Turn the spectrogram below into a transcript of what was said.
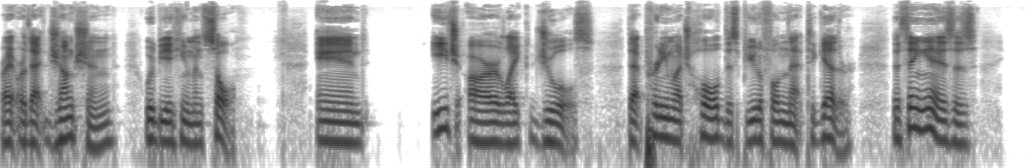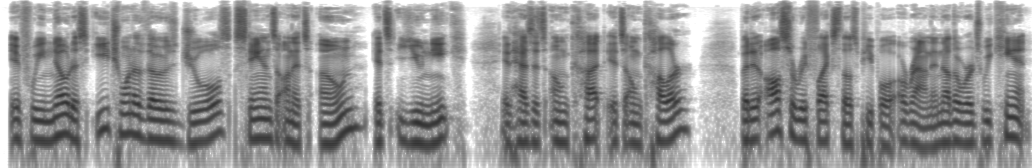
right, or that junction would be a human soul. And each are like jewels that pretty much hold this beautiful net together. The thing is, is if we notice each one of those jewels stands on its own, it's unique. It has its own cut, its own color, but it also reflects those people around. In other words, we can't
